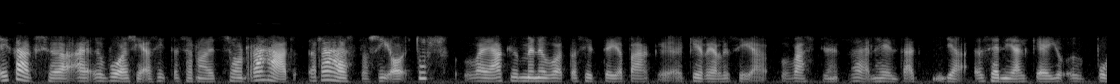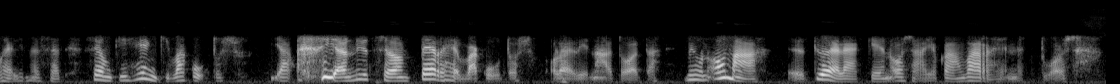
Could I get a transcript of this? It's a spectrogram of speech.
ekaksi vuosia sitten sanoin, että se on rahat, rahastosijoitus. Vajaa kymmenen vuotta sitten jopa kirjallisia vastineita sain heiltä ja sen jälkeen puhelimessa, että se onkin henkivakuutus. Ja, ja nyt se on perhevakuutus olevina tuota, minun oma työeläkkeen osa, joka on varhennettu osa.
